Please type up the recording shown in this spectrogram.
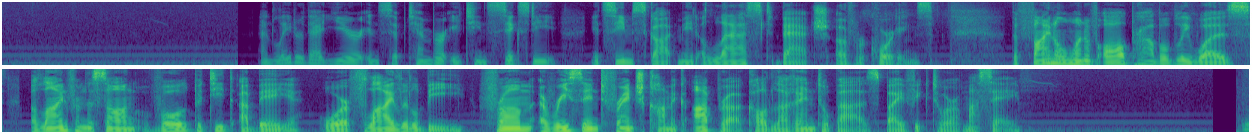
And later that year, in September 1860, it seems Scott made a last batch of recordings. The final one of all probably was a line from the song Vole Petite Abeille, or Fly Little Bee, from a recent French comic opera called La Reine Topaze by Victor Massé. So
